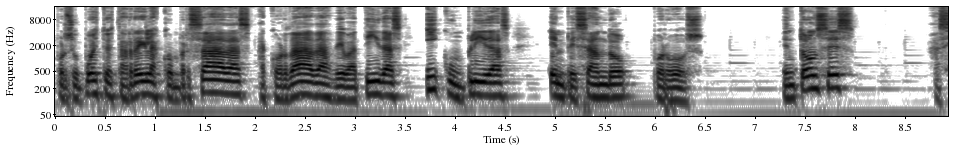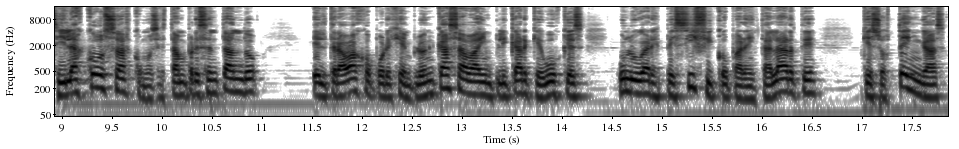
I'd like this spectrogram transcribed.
por supuesto, estas reglas conversadas, acordadas, debatidas y cumplidas, empezando por vos. Entonces, Así las cosas, como se están presentando, el trabajo, por ejemplo, en casa va a implicar que busques un lugar específico para instalarte, que sostengas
